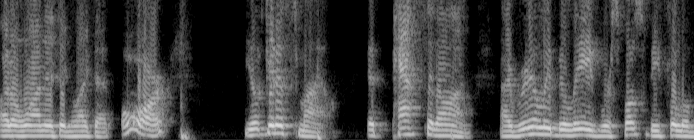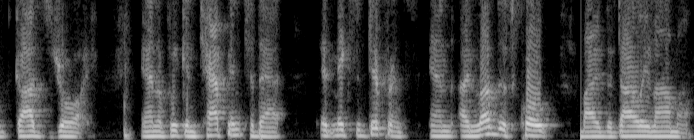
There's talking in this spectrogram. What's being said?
I don't want anything like that. Or you'll get a smile. It pass it on. I really believe we're supposed to be full of God's joy. And if we can tap into that, it makes a difference. And I love this quote by the Dalai Lama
